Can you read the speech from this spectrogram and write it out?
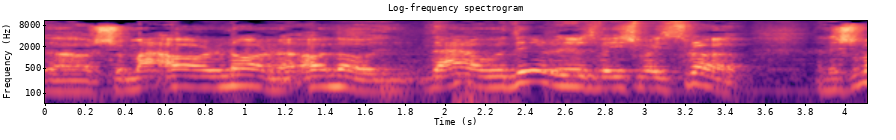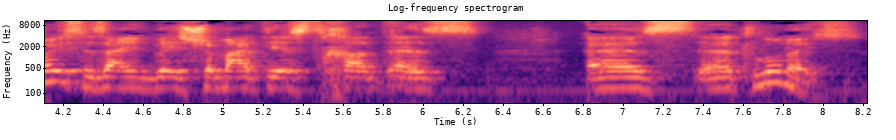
Uh, Shema, or no, no, oh no, that over there is Vayishma Yisrael, and the Shmois Tezayin Beis Shemati as as uh, tlunos.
